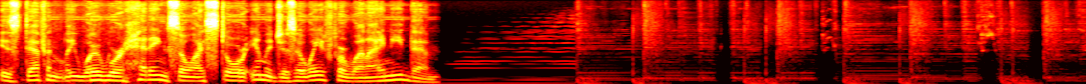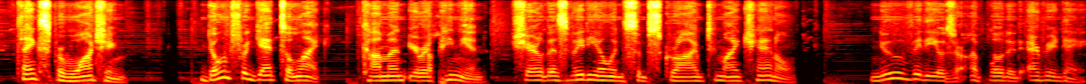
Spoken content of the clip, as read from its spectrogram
is definitely where we're heading so I store images away for when I need them. Thanks for watching. Don't forget to like, comment your opinion, share this video and subscribe to my channel. New videos are uploaded every day.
